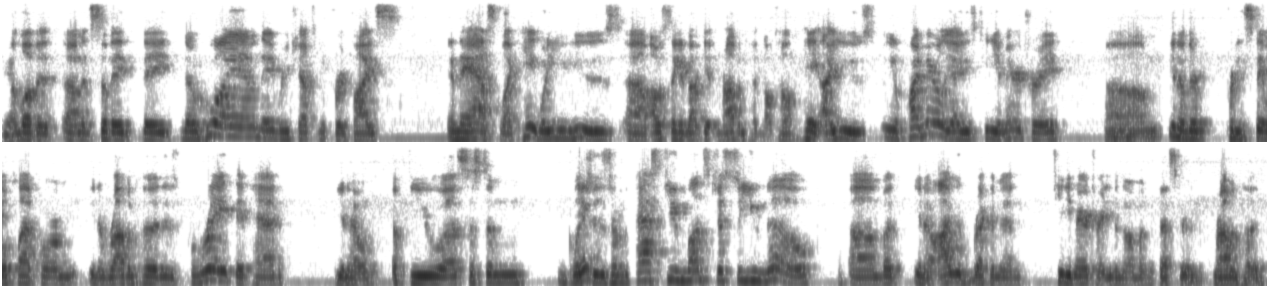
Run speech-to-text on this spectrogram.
Yeah. I love it, um, and so they they know who I am, and they reach out to me for advice. And they ask like, "Hey, what do you use?" Uh, I was thinking about getting Robinhood, and I'll tell them, "Hey, I use you know primarily I use TD Ameritrade." Um, you know, they're pretty stable platform. You know, Robinhood is great. They've had, you know, a few uh, system glitches yep. over the past few months, just so you know. Um, but you know, I would recommend TD Ameritrade, even though I'm an investor in Robinhood.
